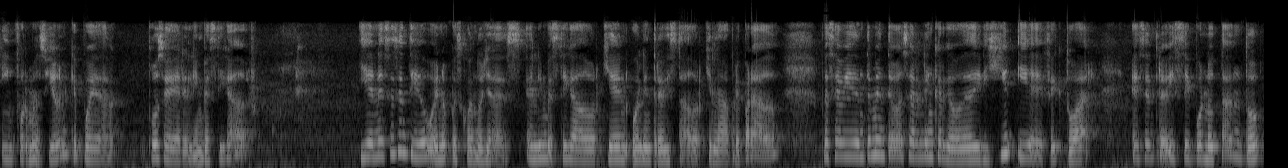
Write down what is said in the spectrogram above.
información que pueda poseer el investigador. Y en ese sentido, bueno, pues cuando ya es el investigador quien o el entrevistador quien la ha preparado, pues evidentemente va a ser el encargado de dirigir y de efectuar esa entrevista y por lo tanto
